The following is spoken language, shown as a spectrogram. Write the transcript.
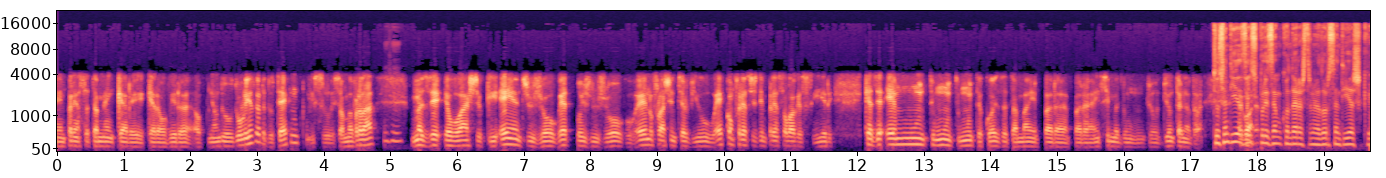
a imprensa também quer, quer ouvir a opinião do, do líder, do técnico, isso, isso é uma verdade, uhum. mas eu acho que é antes do jogo, é depois do jogo, é no flash interview, é conferências de imprensa logo a seguir, quer dizer, é muito, muito, muita coisa também para, para em cima de um, de um treinador. Tu sentias Agora, isso, por exemplo, quando eras treinador, sentias que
